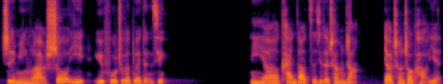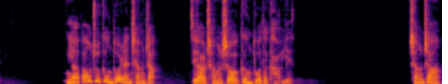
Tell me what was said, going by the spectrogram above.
指明了收益与付出的对等性。你要看到自己的成长，要承受考验；你要帮助更多人成长，就要承受更多的考验。成长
